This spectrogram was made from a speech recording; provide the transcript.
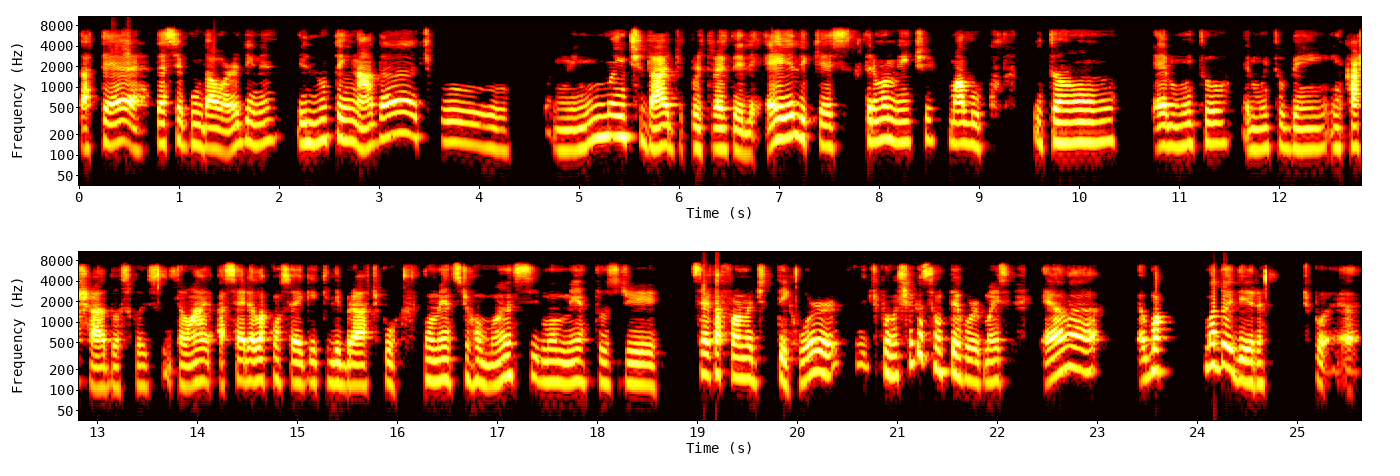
até, até segunda ordem, né? Ele não tem nada, tipo. nenhuma entidade por trás dele. É ele que é extremamente maluco. Então é muito é muito bem encaixado as coisas. Então a, a série ela consegue equilibrar tipo momentos de romance, momentos de certa forma de terror. Tipo, não chega a ser um terror, mas ela é uma, uma doideira. Tipo, é,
